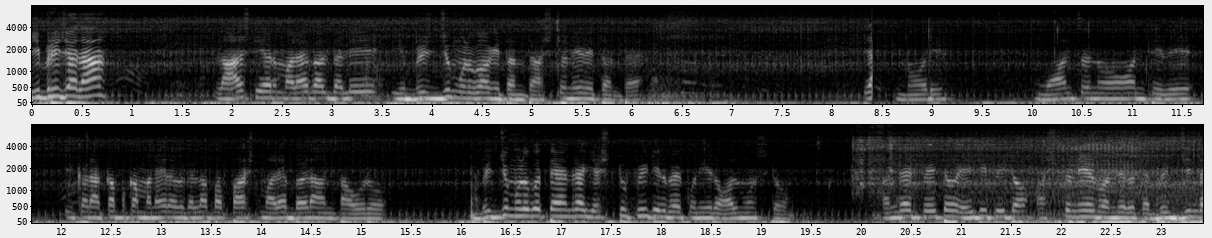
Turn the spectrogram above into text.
ಈ ಬ್ರಿಡ್ಜ್ ಅಲ್ಲ? ಲಾಸ್ಟ್ ಇಯರ್ ಮಳೆಗಾಲದಲ್ಲಿ ಈ ಬ್ರಿಡ್ಜ್ ಮುಳುಗೋಗಿತ್ತಂತೆ, ಅಷ್ಟು ನೀರಿತ್ತಂತೆ. ನೋಡಿ ಮಾನ್ಸೂನು ಅಂತೀವಿ. ಈ ಕಡೆ ಅಕ್ಕಪಕ್ಕ ಮನೆ ಇರೋರಿಗೆಲ್ಲ ಪಾಪ ಅಷ್ಟು ಮಳೆ ಬೇಡ ಅಂತ ಅವರು. ಬ್ರಿಡ್ಜ್ ಮುಳುಗುತ್ತೆ ಅಂದರೆ ಎಷ್ಟು ಫೀಟ್ ಇರಬೇಕು ನೀರು almost hundred feet eighty feet ಅಷ್ಟು ನೀರು ಬಂದಿರುತ್ತೆ. ಬ್ರಿಡ್ಜಿಂದ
